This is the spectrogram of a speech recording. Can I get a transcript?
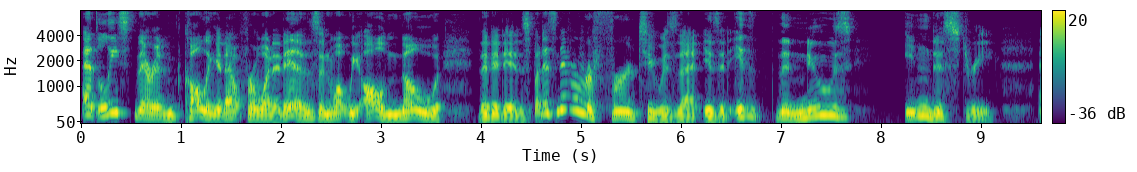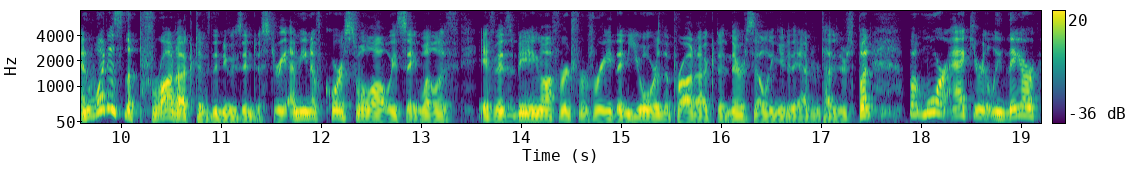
At least they're calling it out for what it is and what we all know that it is, but it's never referred to as that, is it? It's the news industry. And what is the product of the news industry? I mean, of course, we'll always say, well, if if it's being offered for free, then you're the product, and they're selling you to the advertisers. But but more accurately, they are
